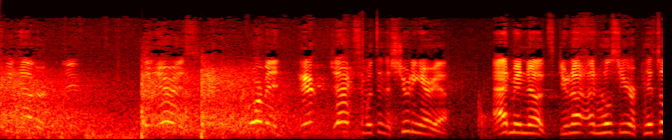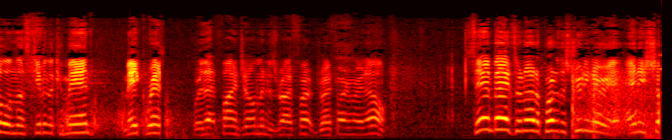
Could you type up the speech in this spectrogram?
Schmiedenhaber, Harris, Foreman, Jackson within the shooting area. Admin notes: Do not unholster your pistol unless given the command. Make ready. Where that fine gentleman is dry, fire, dry firing right now. Sandbags are not a part of the shooting area. Any shot.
